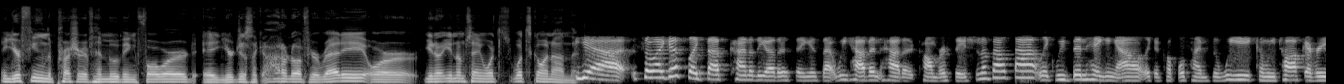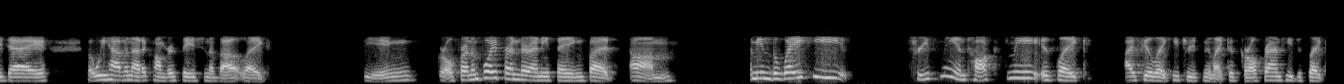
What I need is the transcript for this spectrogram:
and you're feeling the pressure of him moving forward, and you're just like, I don't know if you're ready, or you know, you know what I'm saying? What's what's going on there? Yeah. So I guess like that's kind of the other thing is that we haven't had a conversation about that. Like we've been hanging out like a couple times a week and we talk every day, but we haven't had a conversation about like being girlfriend and boyfriend or anything. But um I mean the way he treats me and talks to me is like I feel like he treats me like his girlfriend. He just like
